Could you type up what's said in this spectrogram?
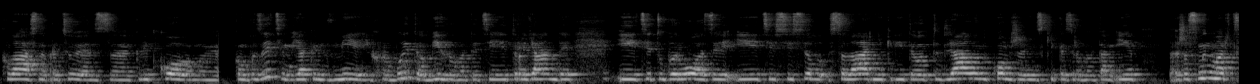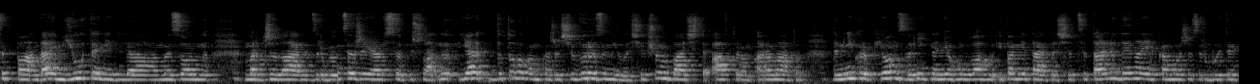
класно працює з квітковими композиціями, як він вміє їх робити, обігрувати ці троянди і ці туберози, і ці всі соларні квіти. От для Ланком же він скільки зробив там і жасмин марципан, да, і м'ютані для мезон Марджела зробив. Це вже я все пішла. Ну я до того вам кажу, що ви розуміли, що якщо ви бачите автором аромату Домінік Ропьйон, зверніть на нього увагу і пам'ятайте, що це та людина, яка може зробити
